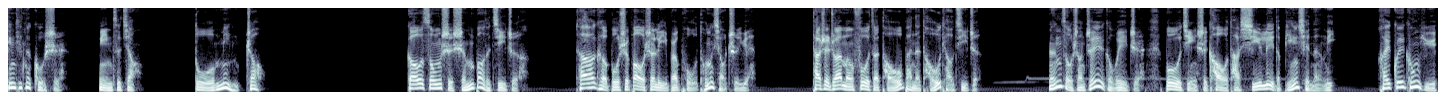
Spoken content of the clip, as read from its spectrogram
今天的故事名字叫《夺命照》。高松是申报的记者，他可不是报社里边普通的小职员，他是专门负责头版的头条记者。能走上这个位置，不仅是靠他犀利的编写能力，还归功于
